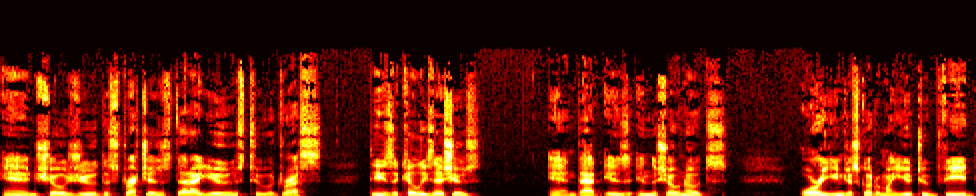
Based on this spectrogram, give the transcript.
and shows you the stretches that I use to address these Achilles issues. And that is in the show notes. Or you can just go to my YouTube feed,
